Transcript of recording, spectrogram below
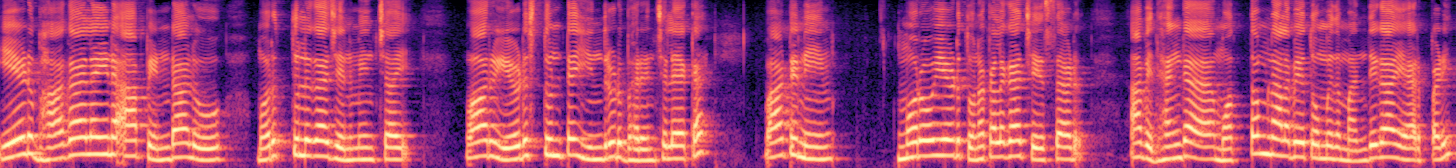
ఏడు భాగాలైన ఆ పిండాలు మరుత్తులుగా జన్మించాయి. వారు ఏడుస్తుంటే ఇంద్రుడు భరించలేక వాటిని మరో ఏడు తునకలుగా చేశాడు. ఆ విధంగా మొత్తం నలభై తొమ్మిది మందిగా ఏర్పడి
